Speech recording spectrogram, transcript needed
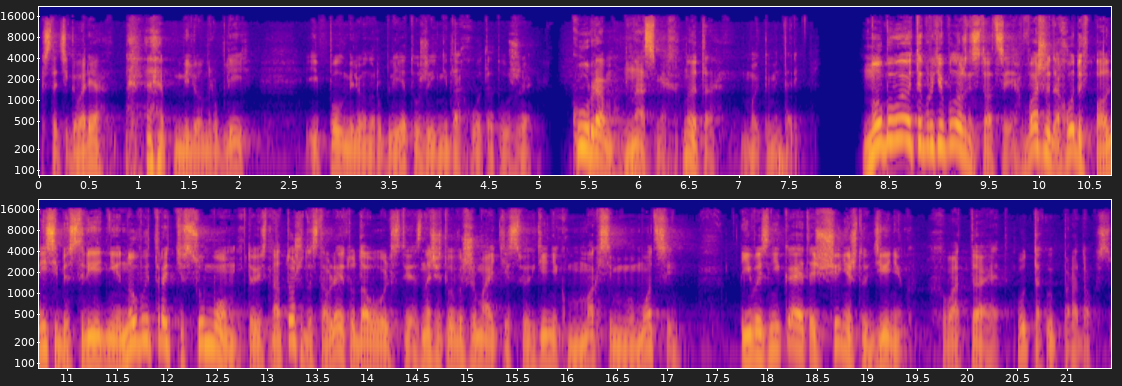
Кстати говоря, миллион рублей и полмиллиона рублей – это уже и не доход, это уже курам насмех. Ну, это мой комментарий. Но бывают и противоположные ситуации. Ваши доходы вполне себе средние, но вы тратите с умом, то есть на то, что доставляет удовольствие. Значит, вы выжимаете из своих денег максимум эмоций, и возникает ощущение, что денег хватает. Вот такой парадокс.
